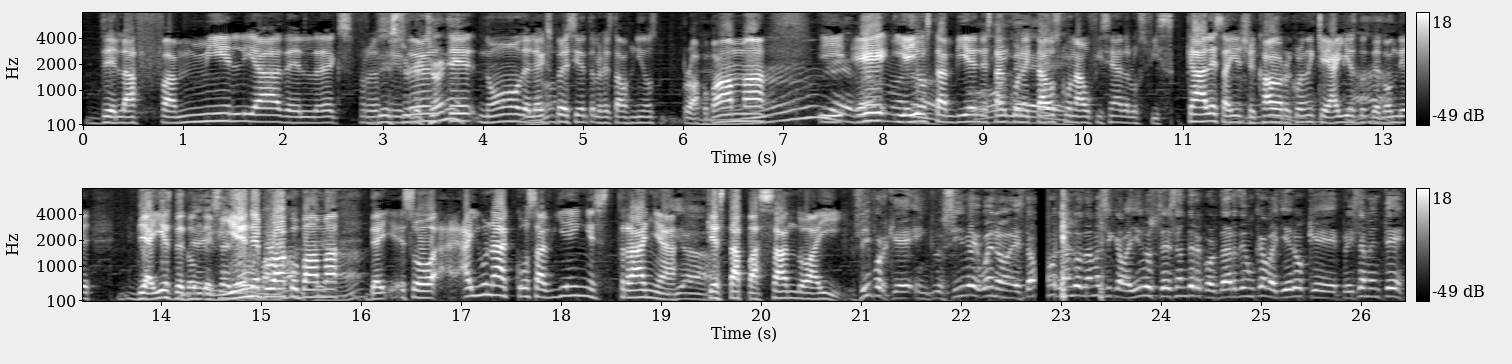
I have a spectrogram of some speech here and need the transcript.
de la familia del expresidente, no, del No. expresidente de los Estados Unidos, Barack Obama, y, eh, y ellos también están Ole. conectados con la oficina de los fiscales ahí en Chicago. Recuerden que ahí es de donde, de ahí es de donde salió viene Obama, Barack Obama. ya. De eso hay una cosa bien extraña Ya. que está pasando ahí. Sí, porque inclusive, bueno, estamos hablando, damas y caballeros, ustedes han de recordar de un caballero que precisamente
